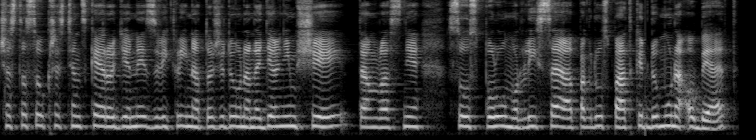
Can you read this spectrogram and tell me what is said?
často jsou křesťanské rodiny zvyklí na to, že jdou na nedělní mši, tam vlastně jsou spolu, modlí se a pak jdou zpátky domů na oběd.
